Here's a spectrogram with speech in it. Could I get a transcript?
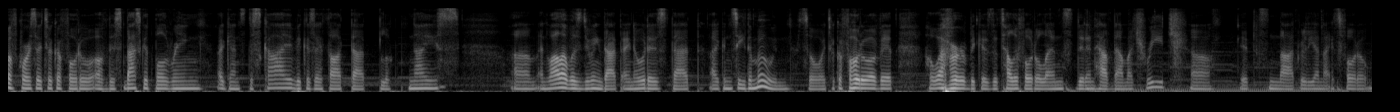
of course I took a photo of this basketball ring against the sky because I thought that looked nice. Um, and while I was doing that, I noticed that I can see the moon, so I took a photo of it. However, because the telephoto lens didn't have that much reach, uh, it's not really a nice photo.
